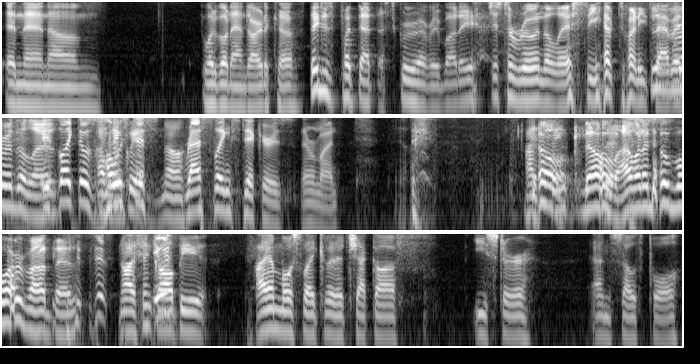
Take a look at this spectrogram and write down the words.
And then, um, what about Antarctica? They just put that to screw everybody. Just to ruin the list, so you have 27. Just ruin the list. It's like those I think we- hostess no. wrestling stickers. Never mind. I no, think no, I want to know more about this. This- No, I think I'll was- be. I am most likely to check off Easter and South Pole.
